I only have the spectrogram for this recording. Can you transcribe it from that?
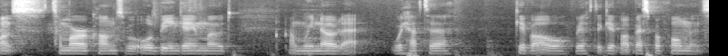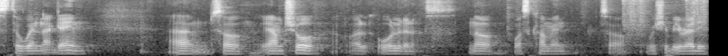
once tomorrow comes, we'll all be in game mode, and we know that we have to give our. We have to give our best performance to win that game. Um, so yeah, I'm sure all, all of us know what's coming. So we should be ready.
